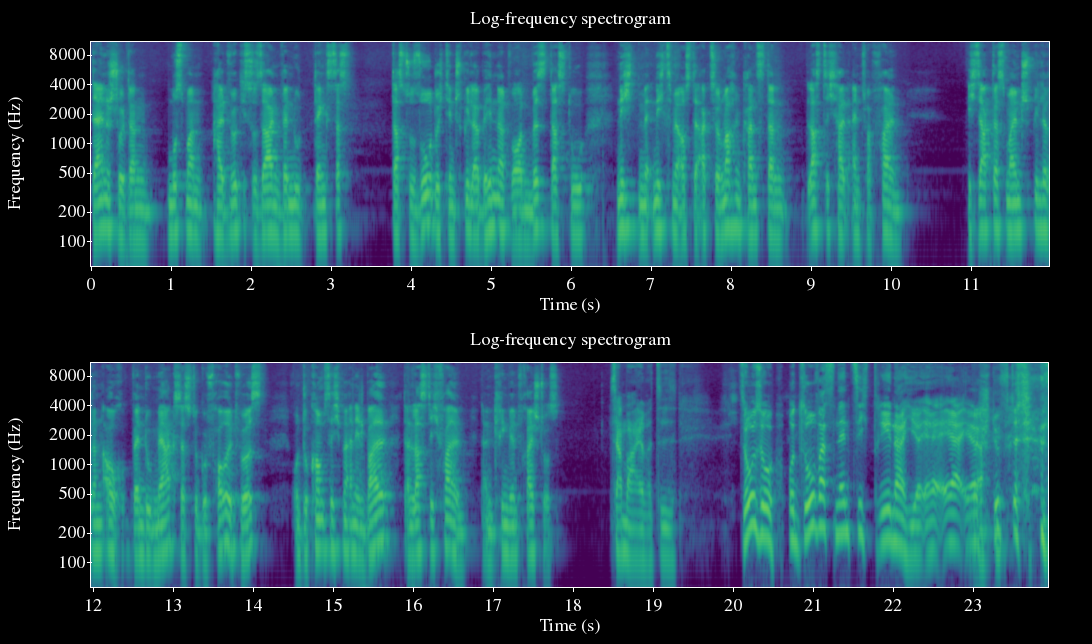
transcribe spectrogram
deine Schuld. Dann muss man halt wirklich so sagen, wenn du denkst, dass dass du so durch den Spieler behindert worden bist, dass du nicht nichts mehr aus der Aktion machen kannst, dann lass dich halt einfach fallen ich sag das meinen Spielerinnen auch. Wenn du merkst, dass du gefault wirst und du kommst nicht mehr an den Ball, dann lass dich fallen. Dann kriegen wir einen Freistoß. Sag mal, was ist, So, so. Und sowas nennt sich Trainer hier. Er, er, er ja. stiftet.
